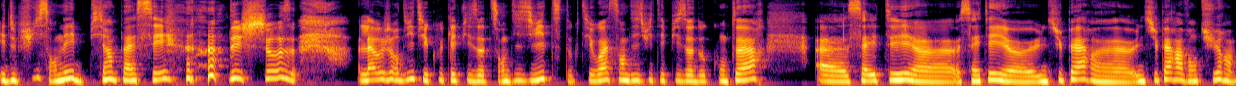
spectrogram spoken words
et depuis, il s'en est bien passé des choses. Là aujourd'hui, tu écoutes l'épisode 118, donc tu vois 118 épisodes au compteur. Euh, ça a été euh, ça a été euh, une super une super aventure.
